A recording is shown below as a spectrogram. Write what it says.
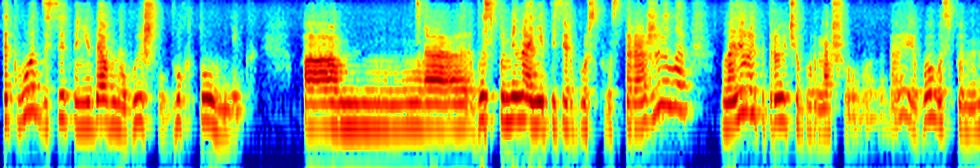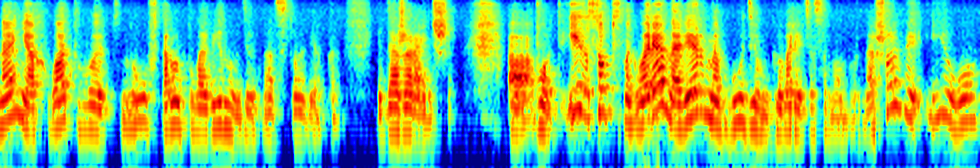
Так вот, действительно, недавно вышел двухтомник воспоминания петербургского старожила Владимира Петровича Бурнашова. Его воспоминания охватывают ну, вторую половину XIX века и даже раньше. А, вот. И, собственно говоря, наверное, будем говорить о самом Бурнашове и о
